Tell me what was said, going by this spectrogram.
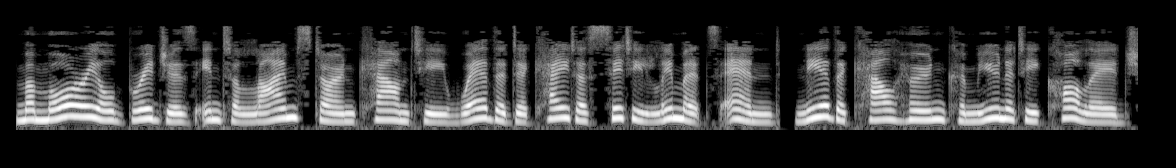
Memorial bridges into Limestone County where the Decatur city limits end, near the Calhoun Community College,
